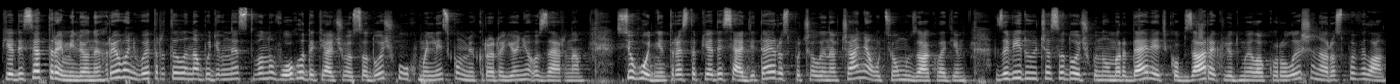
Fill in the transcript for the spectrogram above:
53 мільйони гривень витратили на будівництво нового дитячого садочку у Хмельницькому мікрорайоні Озерна. Сьогодні 350 дітей розпочали навчання у цьому закладі. Завідуюча садочку номер 9 Кобзарик Людмила Королишина розповіла,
